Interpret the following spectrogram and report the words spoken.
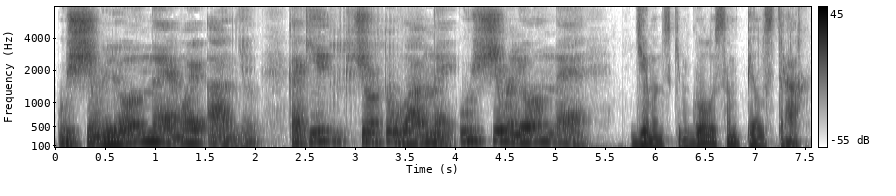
«Ущемленная, мой ангел! Какие тут к черту ванны! Ущемленная!» Демонским голосом пел страх.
